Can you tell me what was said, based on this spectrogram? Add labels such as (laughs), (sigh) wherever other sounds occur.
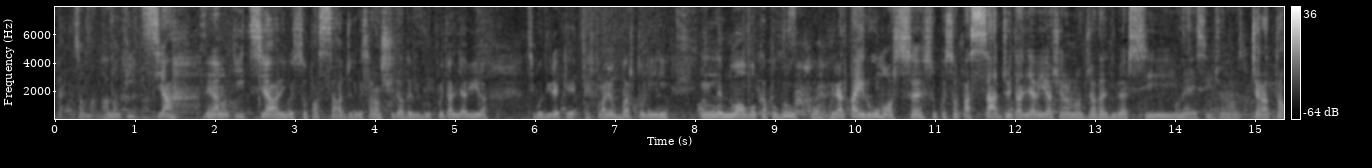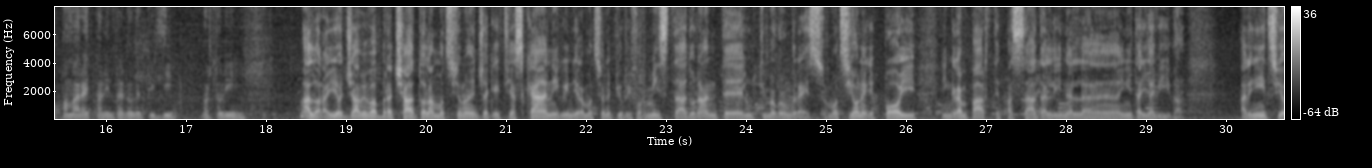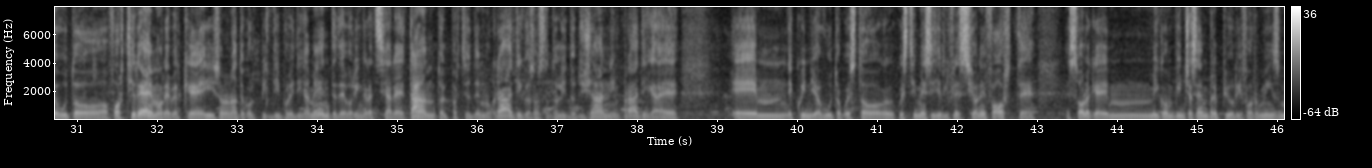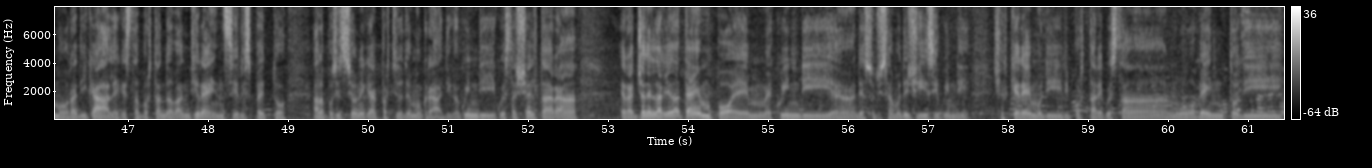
Beh, insomma, la notizia, nella notizia di questo passaggio, di questa nascita del gruppo Italia Viva, si può dire che è Flavio Bartolini il nuovo capogruppo. In realtà i rumors su questo passaggio Italia Viva c'erano già da diversi mesi, c'era, troppa maretta all'interno del PD. Bartolini. Allora, io già avevo abbracciato la mozione Giachetti Ascani, quindi la mozione più riformista durante l'ultimo congresso, mozione che poi in gran parte è passata lì nel, in Italia Viva. All'inizio ho avuto forti remore perché io sono nato col PD politicamente, devo ringraziare tanto il Partito Democratico, sono stato lì 12 anni in pratica e, e, e quindi ho avuto questo, questi mesi di riflessione forte, solo che mh, mi convince sempre più il riformismo radicale che sta portando avanti Renzi rispetto alla posizione che ha il Partito Democratico. Quindi questa scelta era era già nell'aria da tempo e, e quindi eh, adesso ci siamo decisi, quindi cercheremo di riportare questo nuovo vento di,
